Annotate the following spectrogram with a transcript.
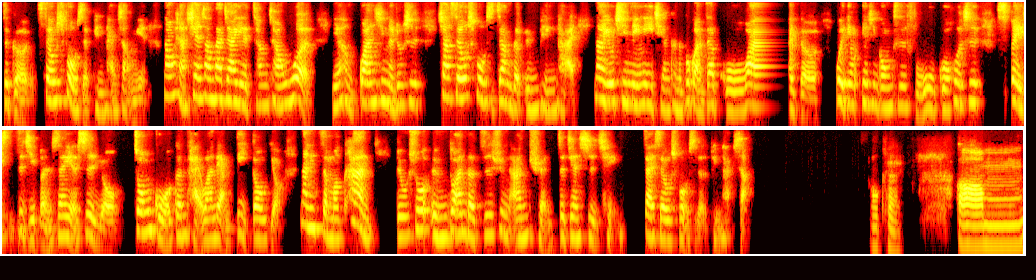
这个 Salesforce 的平台上面。那我想线上大家也常常问，也很关心的，就是像 Salesforce 这样的云平台。那尤其您以前可能不管在国外的为电电信公司服务过，或者是 Space 自己本身也是有中国跟台湾两地都有。那你怎么看？比如说云端的资讯安全这件事情，在 Salesforce 的平台上？OK。嗯，um,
